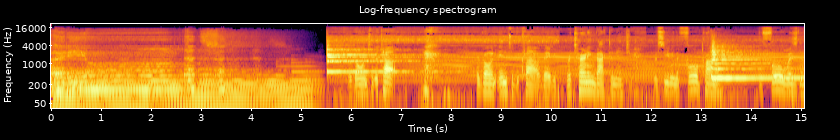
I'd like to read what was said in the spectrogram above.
We're going to the top. We're going into the cloud, baby. Returning back to nature. Receiving the full prana, the full wisdom.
